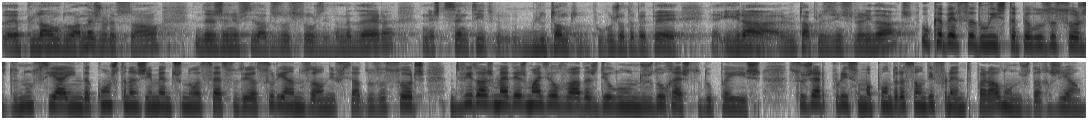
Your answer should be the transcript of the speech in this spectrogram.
eh, apelando à majoração das universidades dos Açores e da Madeira, neste sentido, lutando porque o JPP irá lutar pelas insularidades. O cabeça de lista pelos Açores denuncia ainda constrangimentos no acesso de açorianos à Universidade dos Açores devido às médias mais elevadas de alunos do resto do país. Sugere, por isso, uma ponderação diferente para alunos da região.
